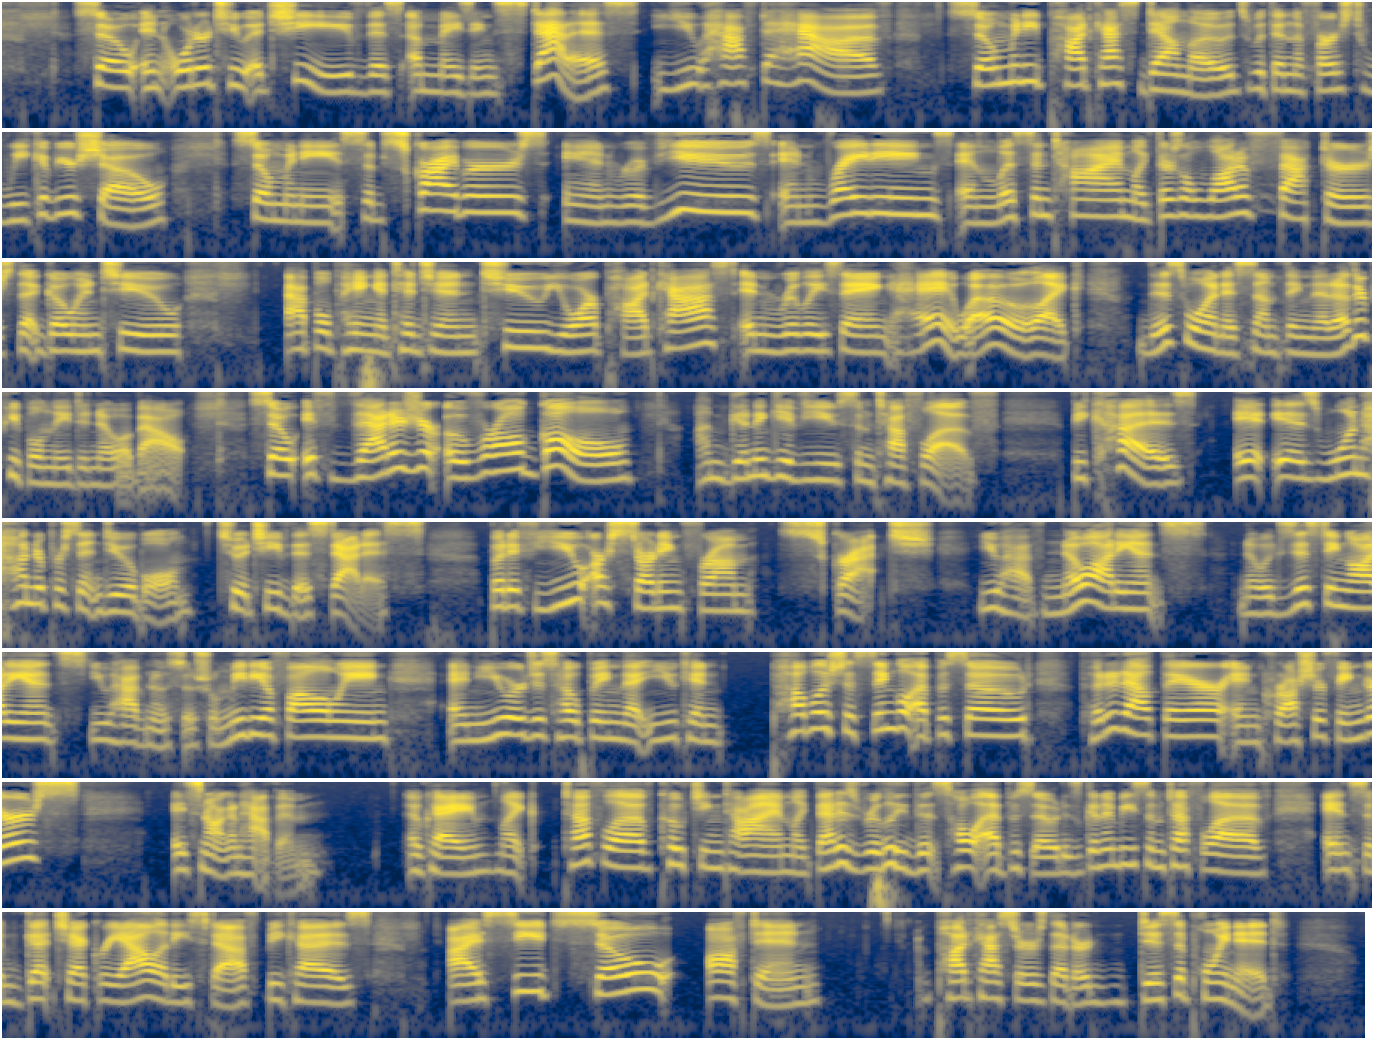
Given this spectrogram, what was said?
So, in order to achieve this amazing status, you have to have so many podcast downloads within the first week of your show, so many subscribers and reviews and ratings and listen time. Like, there's a lot of factors that go into Apple paying attention to your podcast and really saying, hey, whoa, like, this one is something that other people need to know about. So, if that is your overall goal, I'm going to give you some tough love because it is 100% doable to achieve this status. But if you are starting from scratch, you have no audience, no existing audience, you have no social media following, and you are just hoping that you can publish a single episode, put it out there, and cross your fingers, it's not going to happen. Okay. Like tough love, coaching time. Like that is really this whole episode is going to be some tough love and some gut check reality stuff because I see so often podcasters that are disappointed,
